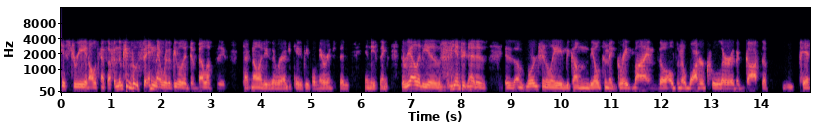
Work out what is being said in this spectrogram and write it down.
history and all this kind of stuff, and the people saying that were the people that developed these technologies that were educated people and they were interested in these things. The reality is the internet is is unfortunately become the ultimate grapevine, the ultimate water cooler, the gossip pit,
